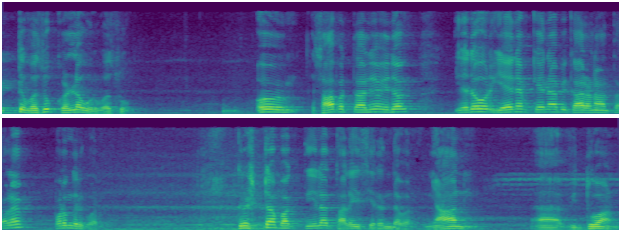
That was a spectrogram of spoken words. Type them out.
எட்டு வசுக்கள்ல ஒரு வசு. சாபத்தாலேயோ ஏதோ ஏதோ ஒரு ஏன கேனாபி காரணத்தால் பிறந்திருக்குவார். கிருஷ்ண பக்தியில் தலை சிறந்தவர் ஞானி வித்வான்.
